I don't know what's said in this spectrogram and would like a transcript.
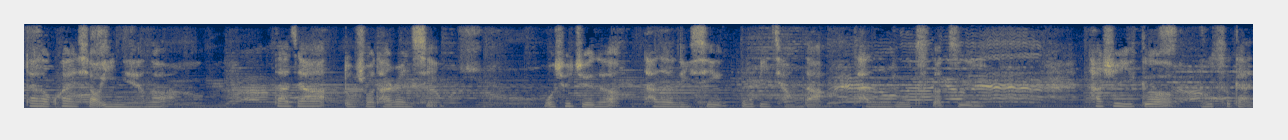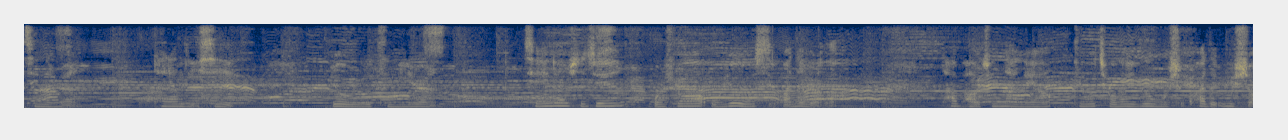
待了快小一年了，大家都说他任性，我却觉得他的理性无比强大，才能如此的自愈。他是一个如此感性的人，他的理性又如此迷人。前一段时间，我说我又有喜欢的人了，他跑去奈良给我求了一个五十块的玉手，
